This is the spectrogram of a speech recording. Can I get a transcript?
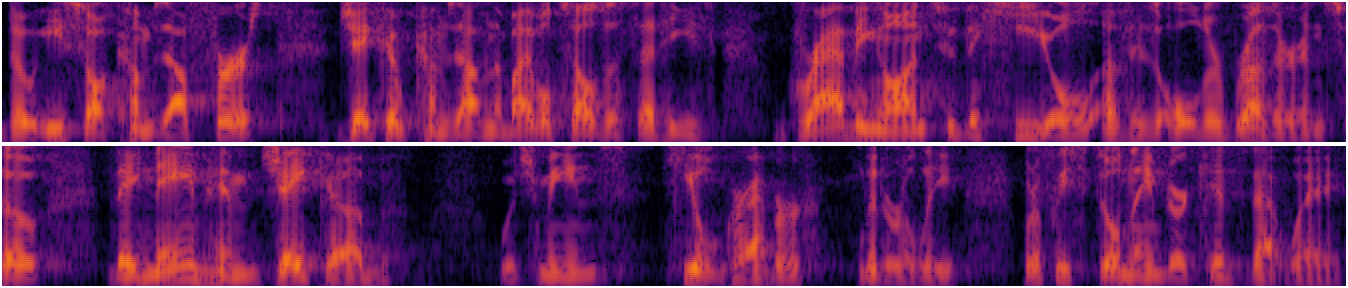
though Esau comes out first, Jacob comes out, and the Bible tells us that he's grabbing onto the heel of his older brother. And so they name him Jacob, which means heel grabber, literally. What if we still named our kids that way?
